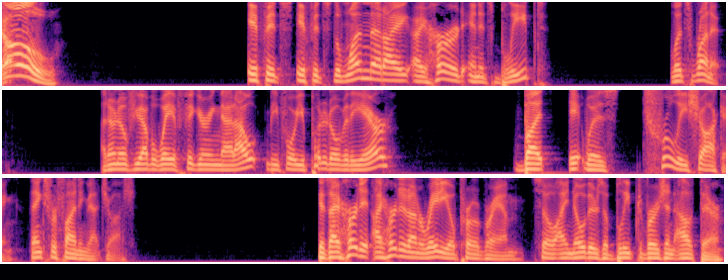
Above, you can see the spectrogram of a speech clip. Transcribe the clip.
Oh! If it's if it's the one that I, I heard and it's bleeped, let's run it. I don't know if you have a way of figuring that out before you put it over the air, but it was truly shocking. Thanks for finding that, Josh. Because I heard it, I heard it on a radio program, so I know there's a bleeped version out there.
